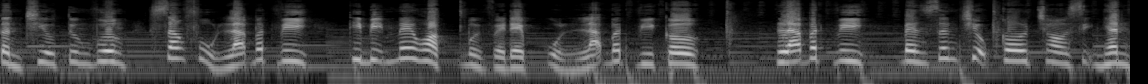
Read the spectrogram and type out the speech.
Tần Triều Tương Vương sang phủ Lã Bất Vi thì bị mê hoặc bởi vẻ đẹp của Lã Bất Vi cơ. Lã Bất Vi bèn dâng triệu cơ cho dị nhân.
